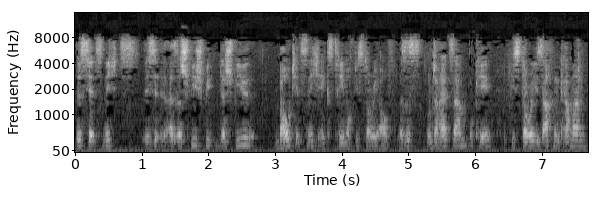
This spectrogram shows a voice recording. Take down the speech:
ist jetzt nichts, ist, also das Spiel, Spiel, das Spiel baut jetzt nicht extrem auf die Story auf. Es ist unterhaltsam, okay, die Story-Sachen kann man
